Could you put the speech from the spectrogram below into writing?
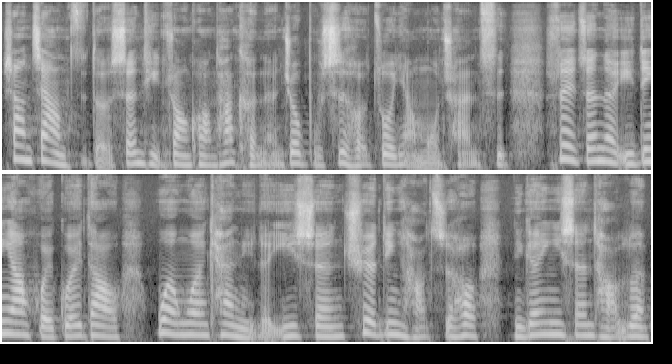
像这样子的身体状况，他可能就不适合做羊膜穿刺。所以真的一定要回归到问问看你的医生，确定好之后，你跟医生讨论，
